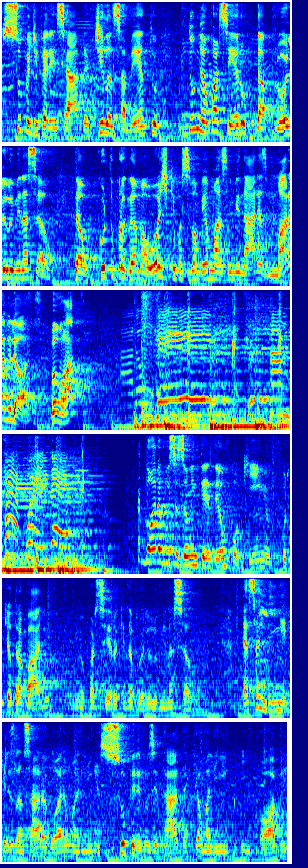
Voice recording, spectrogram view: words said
super diferenciada de lançamento do meu parceiro da Brolho Iluminação. Então, curta o programa hoje que vocês vão ver umas luminárias maravilhosas. Vamos lá? Agora vocês vão entender um pouquinho porque eu trabalho com meu parceiro aqui da Brolho Iluminação. Essa linha que eles lançaram agora é uma linha super inusitada, que é uma linha em cobre,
